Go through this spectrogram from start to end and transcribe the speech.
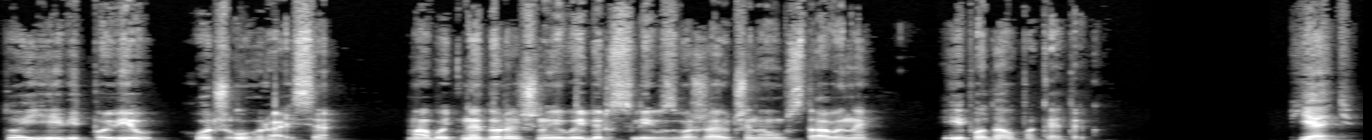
Той їй відповів Хоч уграйся. Мабуть, недоречний вибір слів, зважаючи на обставини, і подав пакетик. 5.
